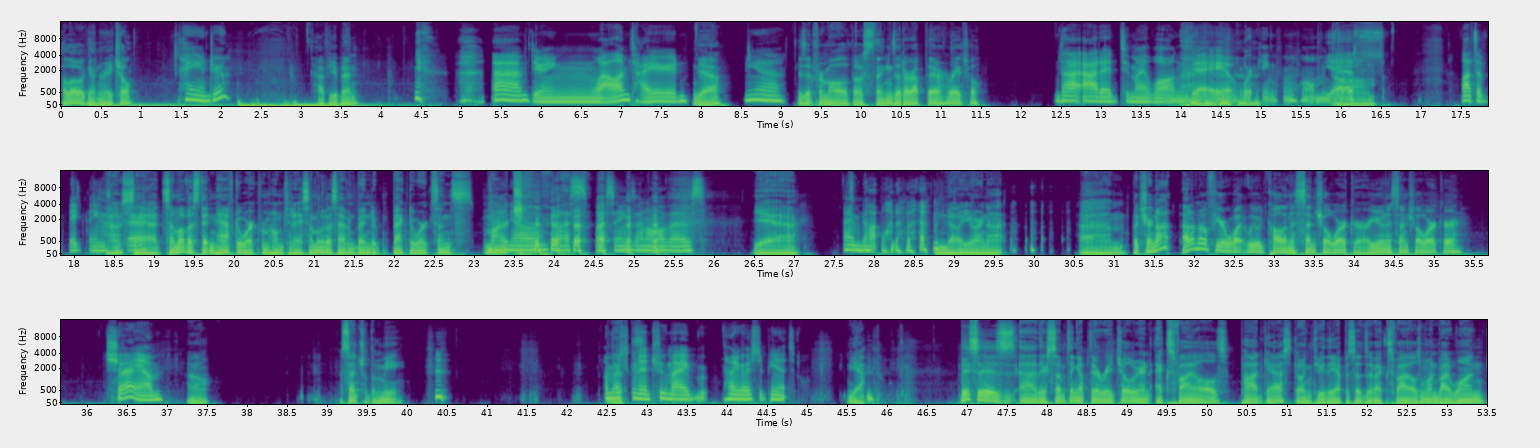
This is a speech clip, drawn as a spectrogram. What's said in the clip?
Hello again, Rachel. Hey, Andrew. Have you been? I'm doing well. I'm tired. Yeah. Yeah. Is it from all of those things that are up there, Rachel? That added to my long day of working from home. Yes. Um, Lots of big things. How up there. sad. Some of us didn't have to work from home today. Some of us haven't been to, back to work since March. I know. Bless, blessings on all of those. Yeah. I'm not one of them. No, you are not. Um, but you're not. I don't know if you're what we would call an essential worker. Are you an essential worker? Sure, I am. Oh, essential to me. I'm That's- just gonna chew my honey roasted peanuts. Yeah. This is uh, there's something up there, Rachel. We're an X Files podcast, going through the episodes of X Files one by one.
